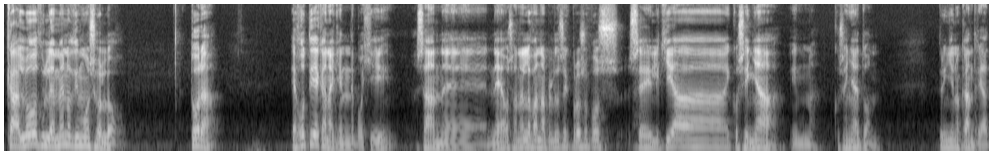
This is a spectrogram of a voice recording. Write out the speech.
καλό δουλεμένο δημόσιο λόγο. Τώρα, εγώ τι έκανα εκείνη την εποχή, σαν ε, νέος, ανέλαβα να πληρώσω εκπρόσωπος σε ηλικία 29 ήμουνα. 29 ετών. Πριν γίνω καν 30.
